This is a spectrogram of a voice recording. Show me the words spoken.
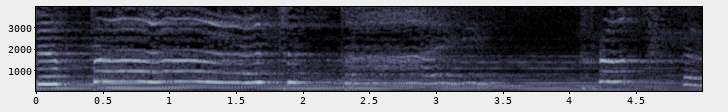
จะบ้าจะตายเพราะเธอ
